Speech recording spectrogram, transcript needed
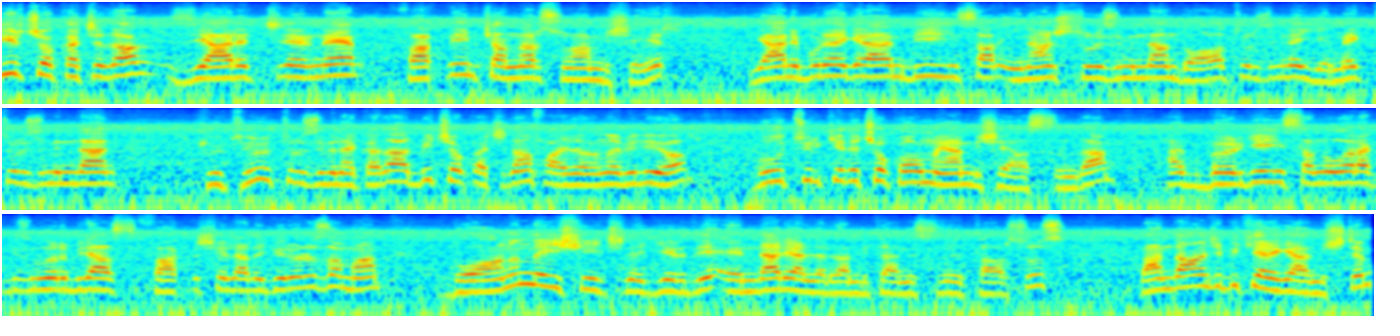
Birçok açıdan ziyaretçilerine farklı imkanlar sunan bir şehir. Yani buraya gelen bir insan inanç turizminden, doğal turizmine, yemek turizminden, kültür turizmine kadar birçok açıdan faydalanabiliyor. Bu Türkiye'de çok olmayan bir şey aslında. Hani bu bölge insanı olarak biz bunları biraz farklı şeylerde görüyoruz ama doğanın da işin içine girdiği ender yerlerden bir tanesi Tarsus. Ben daha önce bir kere gelmiştim.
